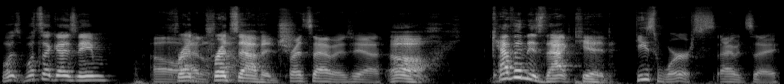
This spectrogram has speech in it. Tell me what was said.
What's what's that guy's name? Oh, Fred Fred know. Savage. Fred Savage, yeah. Oh, Kevin is that kid. He's worse, I would say.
